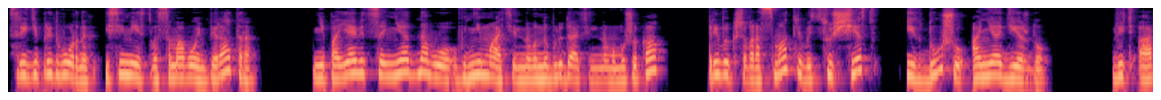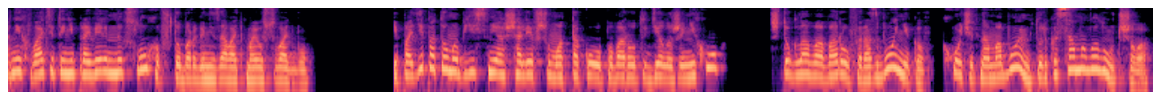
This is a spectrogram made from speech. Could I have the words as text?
среди придворных и семейства самого императора не появится ни одного внимательного наблюдательного мужика, привыкшего рассматривать существ их душу, а не одежду. Ведь Арни хватит и непроверенных слухов, чтобы организовать мою свадьбу. И поди потом объясни ошалевшему от такого поворота дела жениху, что глава воров и разбойников хочет нам обоим только самого лучшего.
